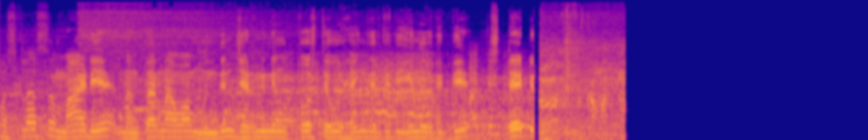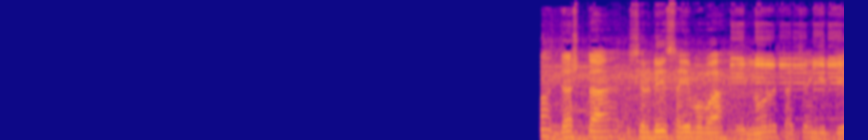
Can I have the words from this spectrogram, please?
ಫಸ್ಟ್ ಕ್ಲಾಸ್ ಮಾಡಿ ನಂತರ ನಾವು ಮುಂದಿನ ಜರ್ನಿ ನೀವು ತೋರಿಸ್ತೇವೆ. ಹೆಂಗೆ ಇರ್ತೈತಿ, ಏನು ಇರ್ತೈತಿ. ಸ್ಟೇಟ್ ಜಸ್ಟ್ ಶಿರ್ಡಿ ಸಾಯಿಬಾಬಾ, ಇಲ್ಲಿ ನೋಡ್ರಿ ಟಚ್ ಹೆಂಗಿದ್ದಿ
